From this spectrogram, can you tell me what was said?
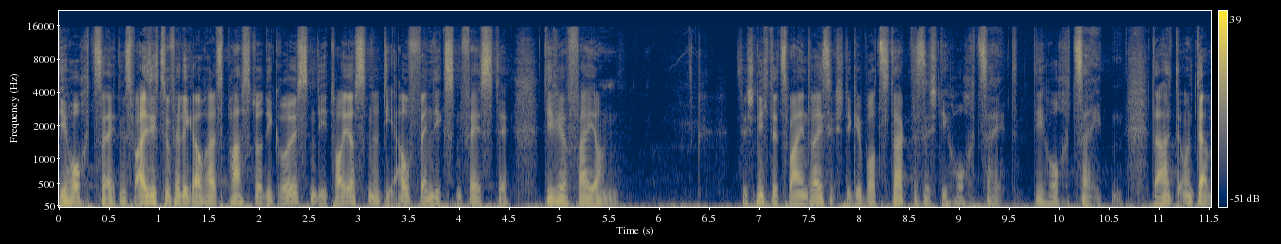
die Hochzeiten. Das weiß ich zufällig auch als Pastor, die größten, die teuersten und die aufwendigsten Feste, die wir feiern. Es ist nicht der 32. Geburtstag, das ist die Hochzeit, die Hochzeiten. Da, und da,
